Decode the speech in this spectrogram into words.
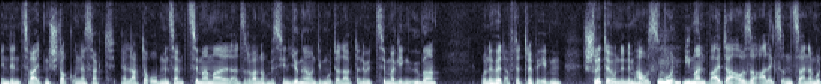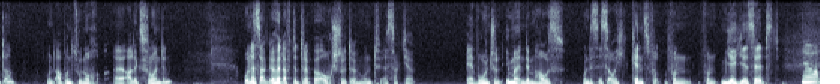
in den zweiten Stock und er sagt, er lag da oben in seinem Zimmer mal, also da war noch ein bisschen jünger und die Mutter lag dann im Zimmer gegenüber und er hört auf der Treppe eben Schritte und in dem Haus Mhm. wohnt niemand weiter außer Alex und seiner Mutter und ab und zu noch äh, Alex Freundin. Und er sagt, er hört auf der Treppe auch Schritte und er sagt ja, er wohnt schon immer in dem Haus und es ist auch, ich kenne es von, von, von mir hier selbst, Ja.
